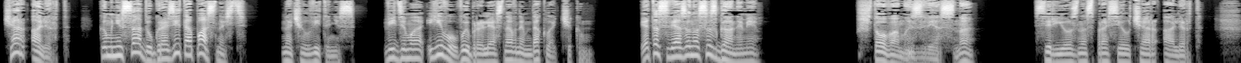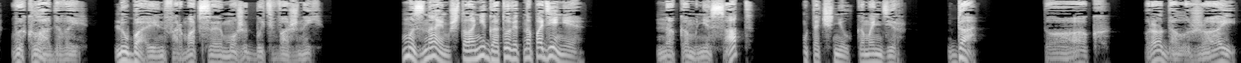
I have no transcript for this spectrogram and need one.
«Чар Алерт, Камнесаду грозит опасность», — начал Витанис. Видимо, его выбрали основным докладчиком. «Это связано с изганами». «Что вам известно?» — серьезно спросил Чар Алерт. «Выкладывай. Любая информация может быть важной». «Мы знаем, что они готовят нападение». «На камнесад?» — уточнил командир. «Да». «Так, продолжай».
